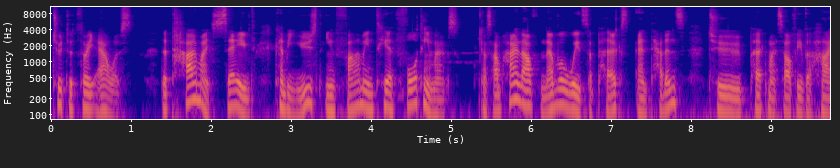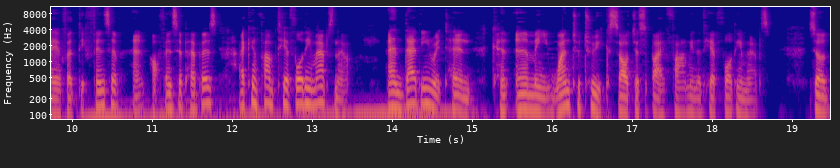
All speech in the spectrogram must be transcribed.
2 to 3 hours. The time I saved can be used in farming tier 14 maps because I'm high enough level with the perks and talents to perk myself even higher for defensive and offensive purpose, I can farm tier 40 maps now. And that in return can earn me 1 to 2 exalt just by farming the tier 40 maps. So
